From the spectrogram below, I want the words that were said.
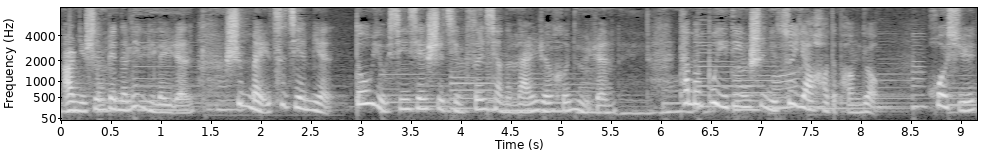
而你身边的另一类人，是每次见面都有新鲜事情分享的男人和女人，他们不一定是你最要好的朋友。或许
